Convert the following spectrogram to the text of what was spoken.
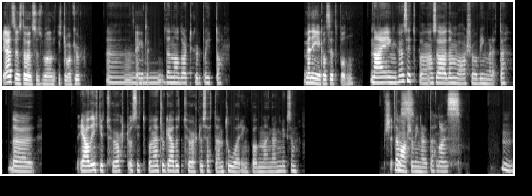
Jeg syns det høres ut som den ikke var kul, Eh, egentlig. den hadde vært kul på hytta. Men ingen kan sitte på den. Nei, ingen kan sitte på den. Altså, den var så vinglete. Det Jeg hadde ikke turt å sitte på den. Jeg tror ikke jeg hadde turt å sette en toåring på den engang, liksom. Shit, Den var så vinglete. Nice. Mm.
